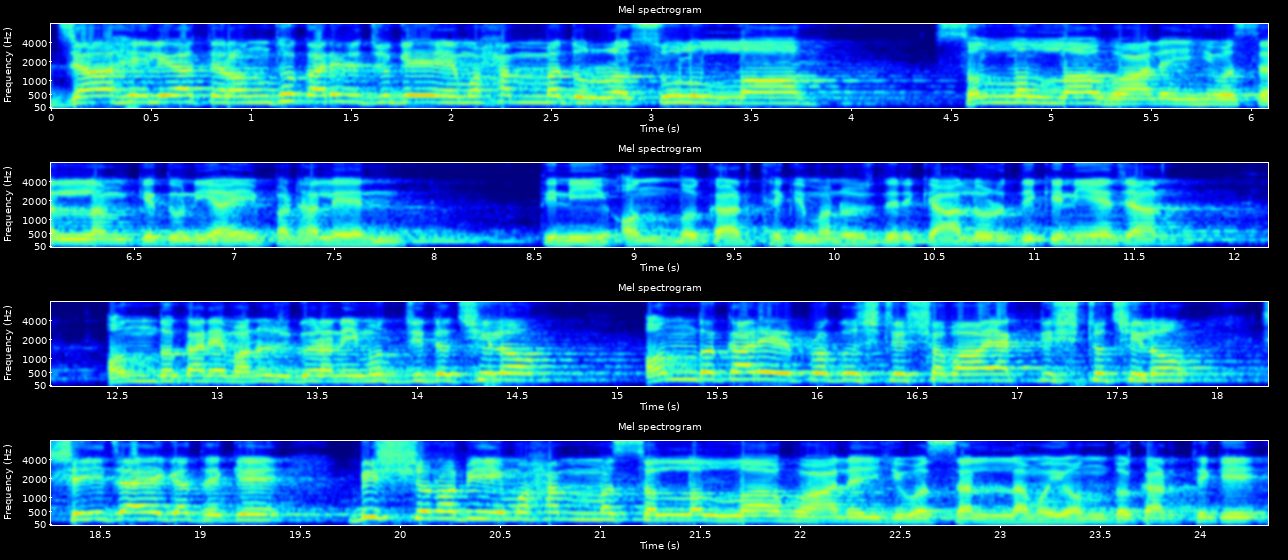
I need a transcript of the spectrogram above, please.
জাহিলিয়াতের অন্ধকারের যুগে মোহাম্মদুর রসুল্লাহ সাল্লাহ আলহি ওয়াসাল্লামকে দুনিয়ায় পাঠালেন। তিনি অন্ধকার থেকে মানুষদেরকে আলোর দিকে নিয়ে যান। অন্ধকারে মানুষগুলা নিমজ্জিত ছিল। অন্ধকারের প্রকোষ্ঠে সবাই আকৃষ্ট ছিল। সেই জায়গা থেকে বিশ্বনবী মোহাম্মদ সাল্লাল্লাহু আলাইহি ওয়াসাল্লাম ওই অন্ধকার থেকে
